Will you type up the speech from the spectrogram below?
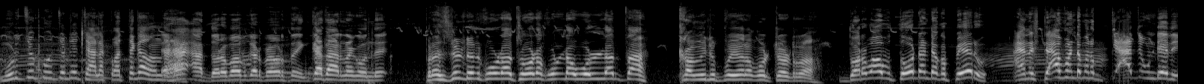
ముడుచు కూర్చుంటే చాలా కొత్తగా ఉంది ఆ దొరబాబు గారి ప్రవర్తన ఇంకా దారుణంగా ఉంది. ప్రెసిడెంట్ కూడా చూడకుండా ఒళ్ళంతా కమిలిపోయేలా కొట్టాడు రా దొరబాబు తోట అంటే ఒక పేరు. ఆయన స్టాఫ్ అంటే మనకు క్యాచ్ ఉండేది.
